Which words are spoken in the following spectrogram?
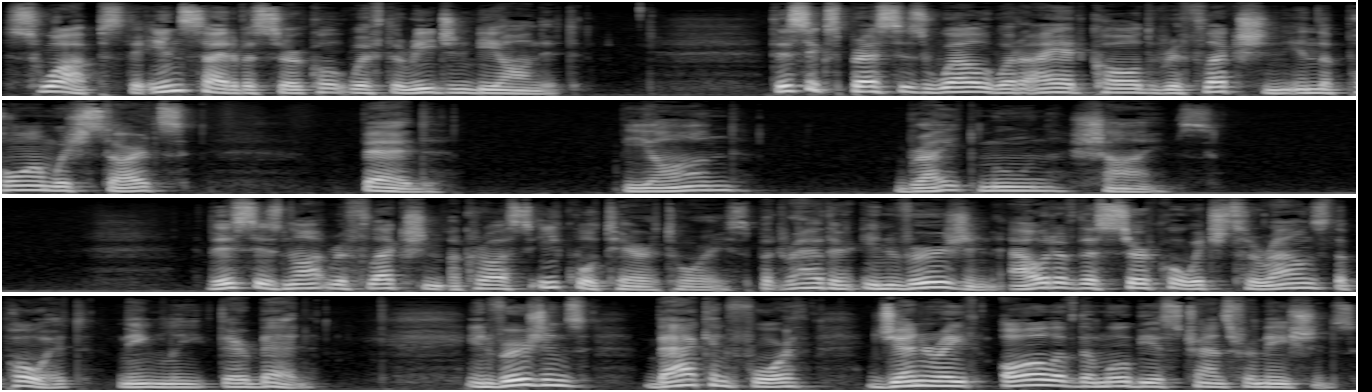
swaps the inside of a circle with the region beyond it. This expresses well what I had called reflection in the poem which starts, Bed, beyond, bright moon shines. This is not reflection across equal territories, but rather inversion out of the circle which surrounds the poet, namely their bed. Inversions back and forth generate all of the Mobius transformations,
